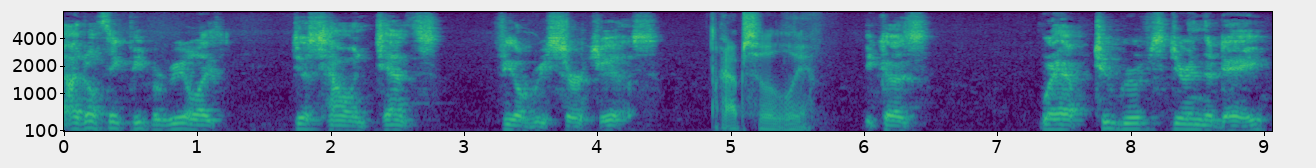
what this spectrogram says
I don't think people realize just how intense field research is Absolutely. because we have two groups during the day,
